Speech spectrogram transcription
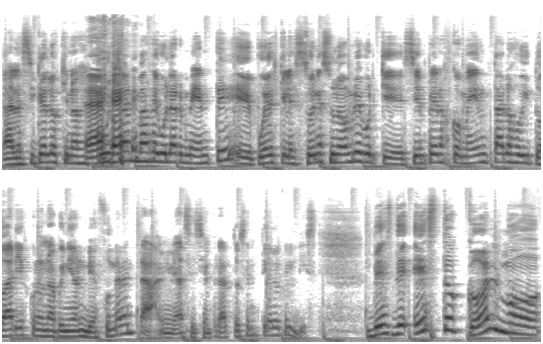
así que a los que nos escuchan más regularmente, eh, puede que les suene su nombre porque siempre nos comenta los obituarios con una opinión bien fundamentada. A mí me hace siempre harto sentido lo que él dice. Desde Estocolmo,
